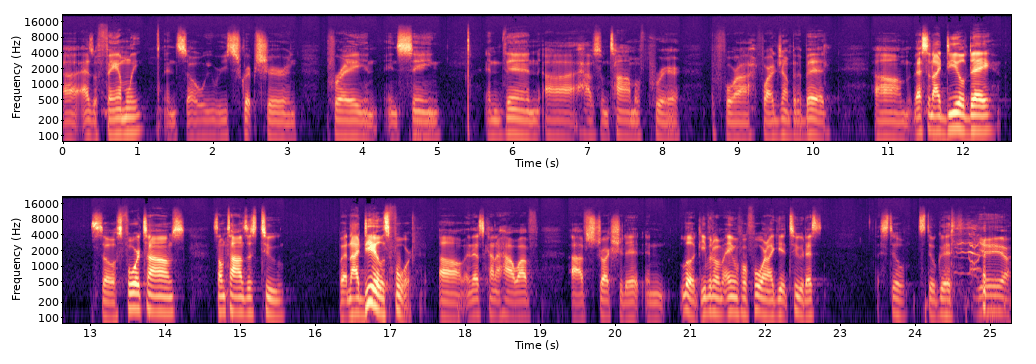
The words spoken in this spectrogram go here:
uh, as a family, and so we read scripture and pray and, and sing, and then uh, have some time of prayer before I before I jump in the bed. Um, that's an ideal day, so it's four times. Sometimes it's two, but an ideal is four, um, and that's kind of how I've I've structured it. And look, even if I'm aiming for four and I get two, that's that's still still good. yeah, yeah.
